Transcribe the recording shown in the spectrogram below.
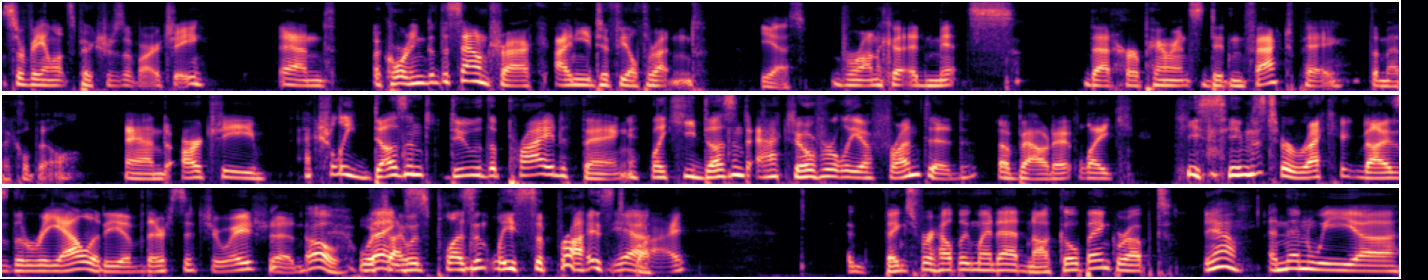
surveillance pictures of Archie. And according to the soundtrack, I need to feel threatened. Yes. Veronica admits that her parents did, in fact, pay the medical bill. And Archie actually doesn't do the pride thing. Like, he doesn't act overly affronted about it. Like, he seems to recognize the reality of their situation. Oh, which I was pleasantly surprised Yeah. by. Thanks for helping my dad not go bankrupt. Yeah, and then we uh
